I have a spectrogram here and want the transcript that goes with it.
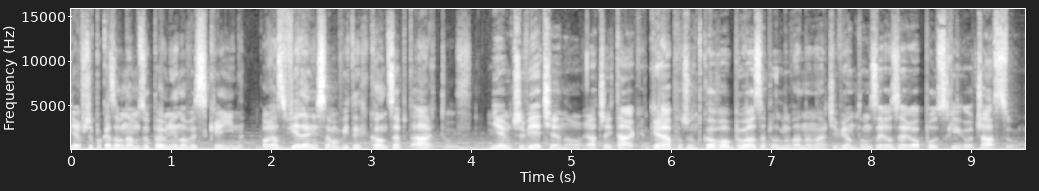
Pierwszy pokazał nam zupełnie nowy screen oraz wiele niesamowitych koncept artów. Nie wiem czy wiecie, no raczej tak. Gra początkowo była zaplanowana na 9.00 polskiego czasu.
